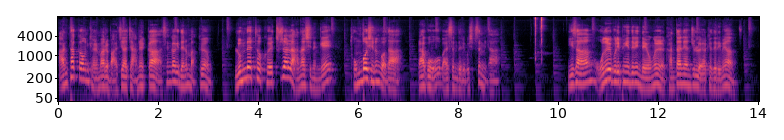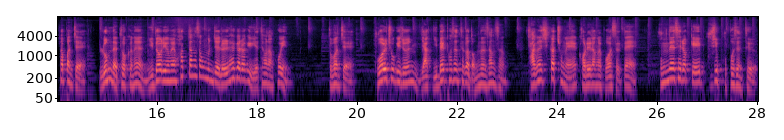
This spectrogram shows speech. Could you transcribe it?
안타까운 결말을 맞이하지 않을까 생각이 되는 만큼 룸 네트워크에 투자를 안 하시는 게 돈 버시는 거다 라고 말씀드리고 싶습니다. 이상 오늘 브리핑해드린 내용을 간단히 한 줄로 요약해드리면 첫 번째, 룸 네트워크는 이더리움의 확장성 문제를 해결하기 위해 태어난 코인 두 번째, 9월 초 기준 약 200%가 넘는 상승, 작은 시가총액 거래량을 보았을 때 국내 세력 개입 99%,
